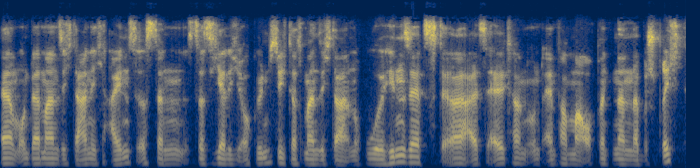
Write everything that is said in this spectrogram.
Ähm, und wenn man sich da nicht eins ist, dann ist das sicherlich auch günstig, dass man sich da in Ruhe hinsetzt äh, als Eltern und einfach mal auch miteinander bespricht,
